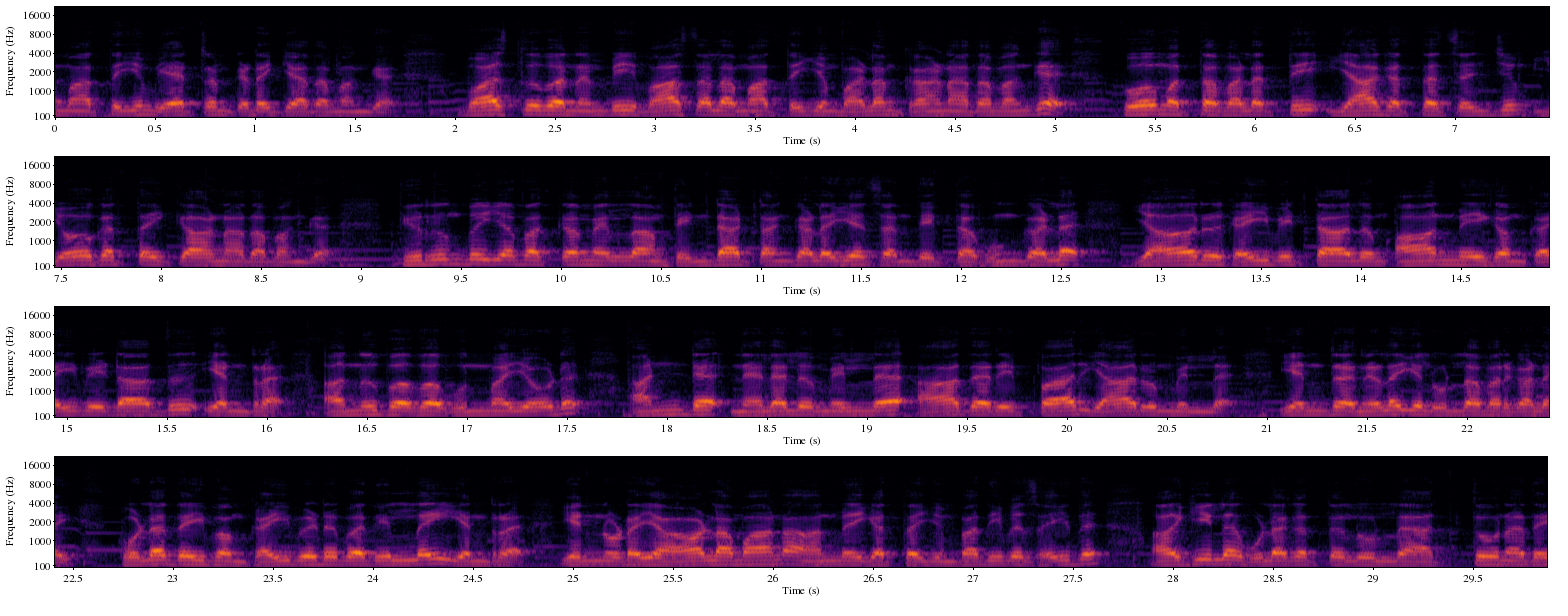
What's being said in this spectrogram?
மாத்தையும் ஏற்றம் கிடைக்காதவங்க. வாஸ்துவை நம்பி வாசல மாத்தையும் வளம் காணாதவங்க. கோமத்தை வளர்த்தி யாகத்தை செஞ்சும் யோகத்தை காணாதவங்க. திரும்பிய பக்கமெல்லாம் திண்டாட்டங்களையே சந்தித்த உங்களை யாரு கைவிட்டாலும் ஆன்மீகம் கைவிடாது என்ற அனுபவ உண்மையோடு அண்ட நிழலும் இல்லை ஆதரிப்பார் யாரும் இல்லை என்ற நிலையில் உள்ளவர்களை குலதெய்வம் கைவிடுவதில்லை என்ற என்னுடைய ஆழமான ஆன்மீகத்தையும் பதிவு செய்து அகில உலகத்தில் உள்ள அத்துணதை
